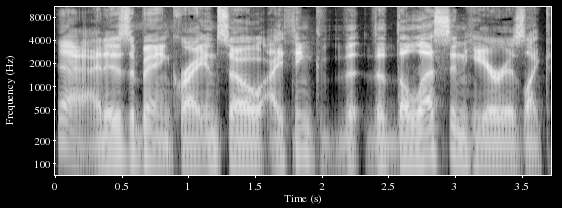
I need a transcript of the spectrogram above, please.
Yeah, and it is a bank, right? And so I think the, the the lesson here is like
